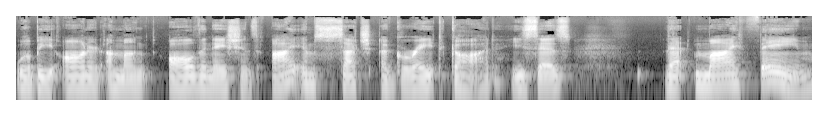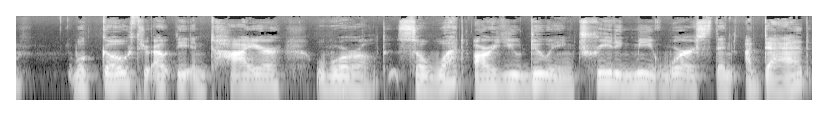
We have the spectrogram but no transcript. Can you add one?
will be honored among all the nations. I am such a great God, he says, that my fame will go throughout the entire world. So, what are you doing? Treating me worse than a dad?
